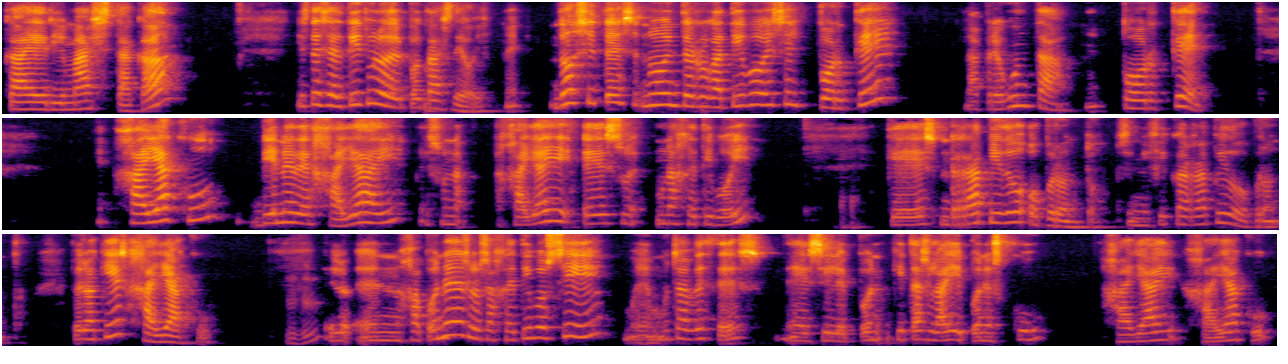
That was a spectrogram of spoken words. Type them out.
kaerimashita ka? Este es el título del podcast de hoy. ¿eh? Dosites, no interrogativo, es el por qué, la pregunta, ¿eh? ¿por qué? Hayaku viene de hayai, es una, hayai es un adjetivo i que es rápido o pronto, significa rápido o pronto. Pero aquí es hayaku. En japonés los adjetivos sí, eh, muchas veces, eh, si le pon- quitas la i y pones ku, hayai, hayaku,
